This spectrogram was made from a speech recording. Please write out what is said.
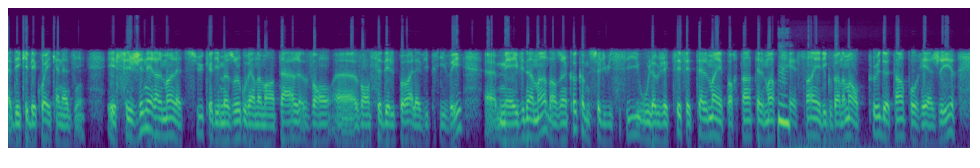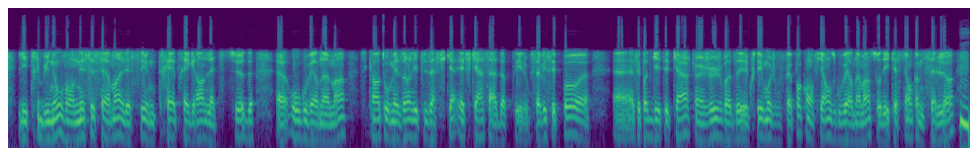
euh, des Québécois et Canadiens? Et c'est généralement là-dessus que les mesures gouvernementales vont euh, vont céder le pas à la vie privée. mais évidemment, dans un cas comme celui-ci où l'objectif est tellement important, tellement mm. pressant et les gouvernements ont peu de temps pour réagir, les tribunaux vont nécessairement laisser une très, très grande latitude euh, au gouvernement quant aux mesures les plus efficaces à adopter. Vous savez, c'est pas euh, euh, c'est pas de gaieté de cœur qu'un juge va dire écoutez, moi je vous fais pas confiance au gouvernement sur des questions comme celle-là, hmm.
